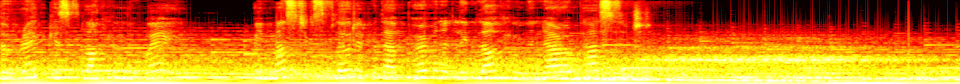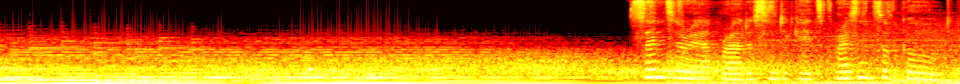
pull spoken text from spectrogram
The wreck is blocking the way. We must explode it without permanently blocking the narrow passage. Sensory apparatus indicates presence of gold.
